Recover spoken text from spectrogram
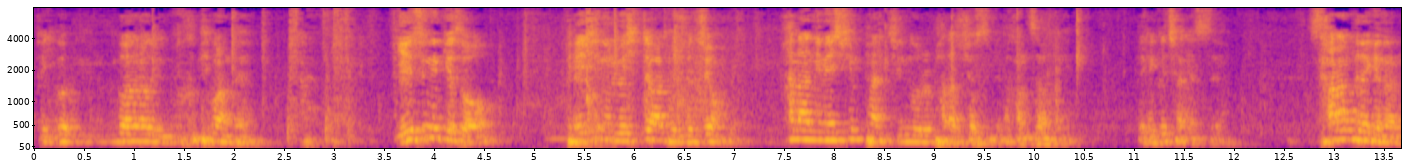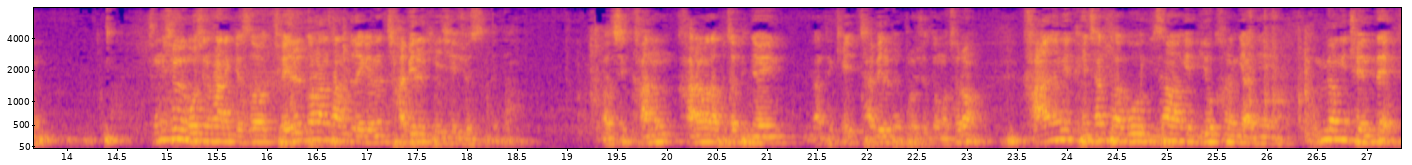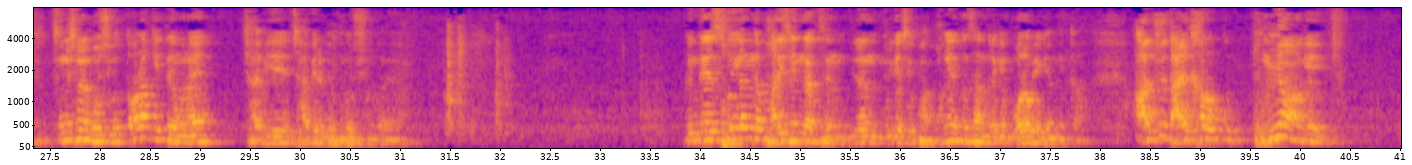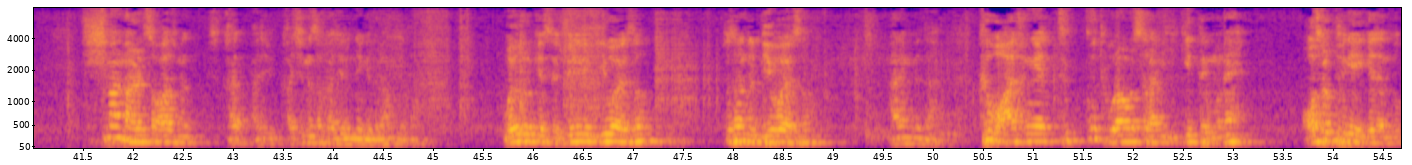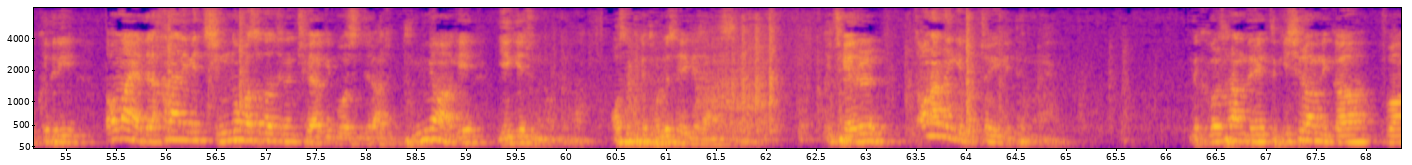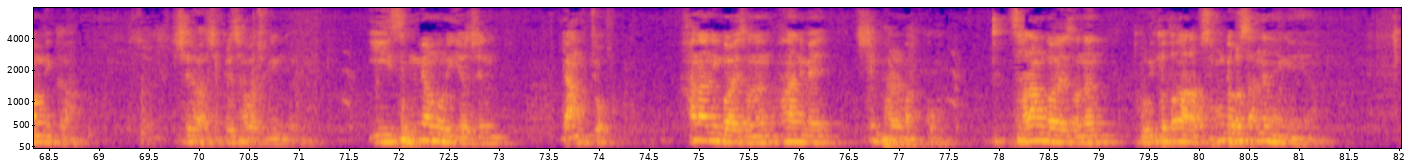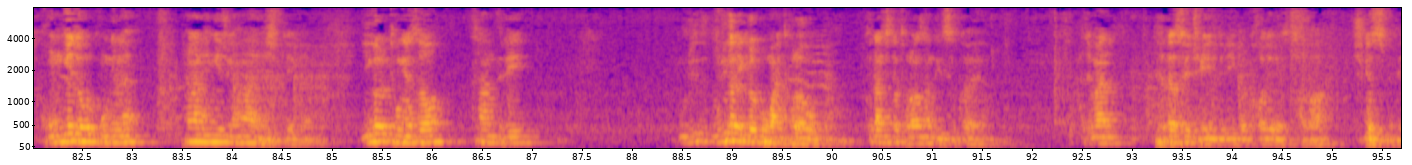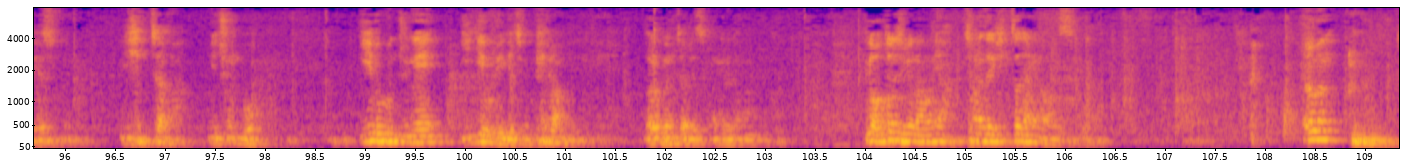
저 이거 이거 하느라고 확 피곤한데 예수님께서 배신 울려 십자가를 져주셨죠. 하나님의 심판 진노를 받아주셨습니다. 감사하게 이게 끝이 아니었어요. 사람들에게는 중심을 보신 하나님께서 죄를 떠난 사람들에게는 자비를 계시해 주셨습니다. 마치 가능, 가능하다 붙잡힌 여인한테 개- 자비를 베풀어 주셨던 것처럼 가늠이 괜찮다고 이상하게 미혹하는 게 아니에요. 분명히 죄인데 중심을 보시고 떠났기 때문에 자비의 자비를 베풀어 주신 거예요. 근데 서기관과 바리새인 같은 이런 우리가 지금 바- 확인했던 사람들에게 뭐라고 얘기합니까? 아주 날카롭고 분명하게 심한 말을 써가시면 가, 아직 가시면서까지 이런 얘기를 합니다. 왜 그렇게 했어요? 주님이 미워해서? 저 사람들 미워해서? 아닙니다. 그 와중에 듣고 돌아올 사람이 있기 때문에 어설프게 얘기하지 않고 그들이 떠나야 될 하나님의 진노가 쏟아지는 죄악이 무엇인지를 아주 분명하게 얘기해 주는 겁니다. 어설프게 돌려서 얘기하지 않았어요. 그 죄를 떠나는 게 목적이기 때문에. 근데 그걸 사람들이 듣기 싫어합니까? 좋아합니까? 싫어하죠. 그래서 잡아 죽인 거예요. 이 생명으로 이어진 양쪽. 하나님과에서는 하나님의 심판을 받고 사랑과에서는 돌이켜 떠나라고 성벽을 쌓는 행위예요. 공개적으로 공리를 해- 행하는 행위 중에 하나예요. 쉽게 얘기하면. 이걸 통해서 사람들이 우리, 우리가 이걸 보고 많이 돌아오고 그 당시도 돌아온 사람도 있을 거예요. 하지만 대다수의 죄인들이 이걸 거절해서 잡아 죽였습니다. 예수님. 이 십자가, 이 중보, 이 부분 중에 이게 우리에게 지금 부분이에요. 넓은 자리에서 공의를 것. 이게 어떤 식으로 나오냐? 창세기 14장에 나와 있습니다. 여러분,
